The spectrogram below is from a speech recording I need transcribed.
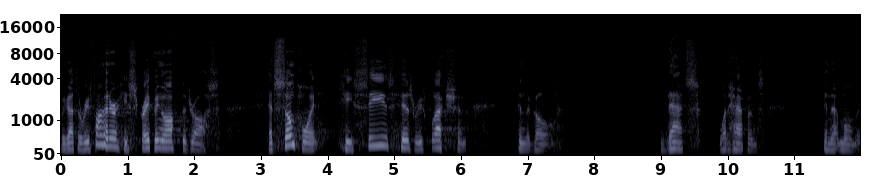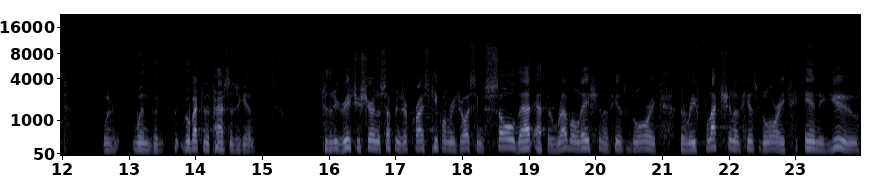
We got the refiner, he's scraping off the dross. At some point, he sees his reflection in the gold. That's what happens in that moment. When, when the, go back to the passage again. To the degree that you share in the sufferings of Christ, keep on rejoicing, so that at the revelation of His glory, the reflection of His glory in you,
